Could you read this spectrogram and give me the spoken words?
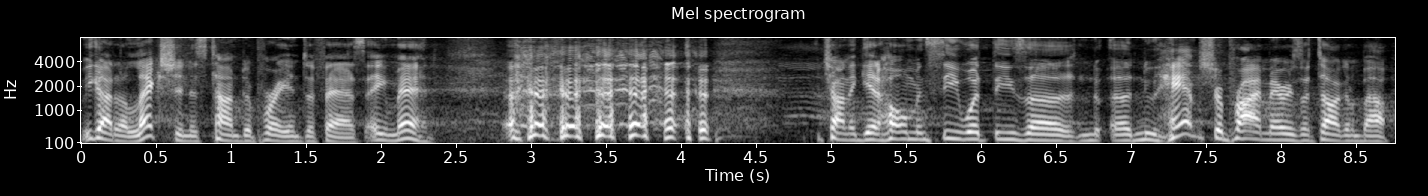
We got election, it's time to pray and to fast. Amen. trying to get home and see what these uh, uh, New Hampshire primaries are talking about.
